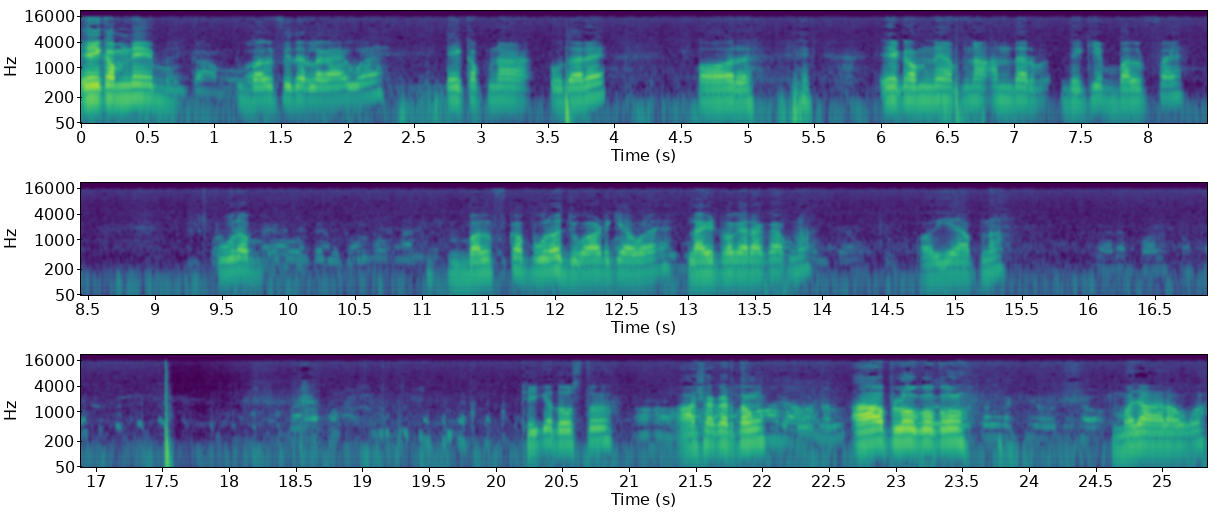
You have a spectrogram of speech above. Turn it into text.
एक हमने बल्ब इधर लगाया हुआ है एक अपना उधर है और एक हमने अपना अंदर देखिए बल्ब है। पूरा बल्ब का पूरा जुगाड़ किया हुआ है, लाइट वगैरह का अपना, और ये अपना। ठीक है दोस्तों, आशा करता हूँ आप लोगों को मज़ा आ रहा होगा।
